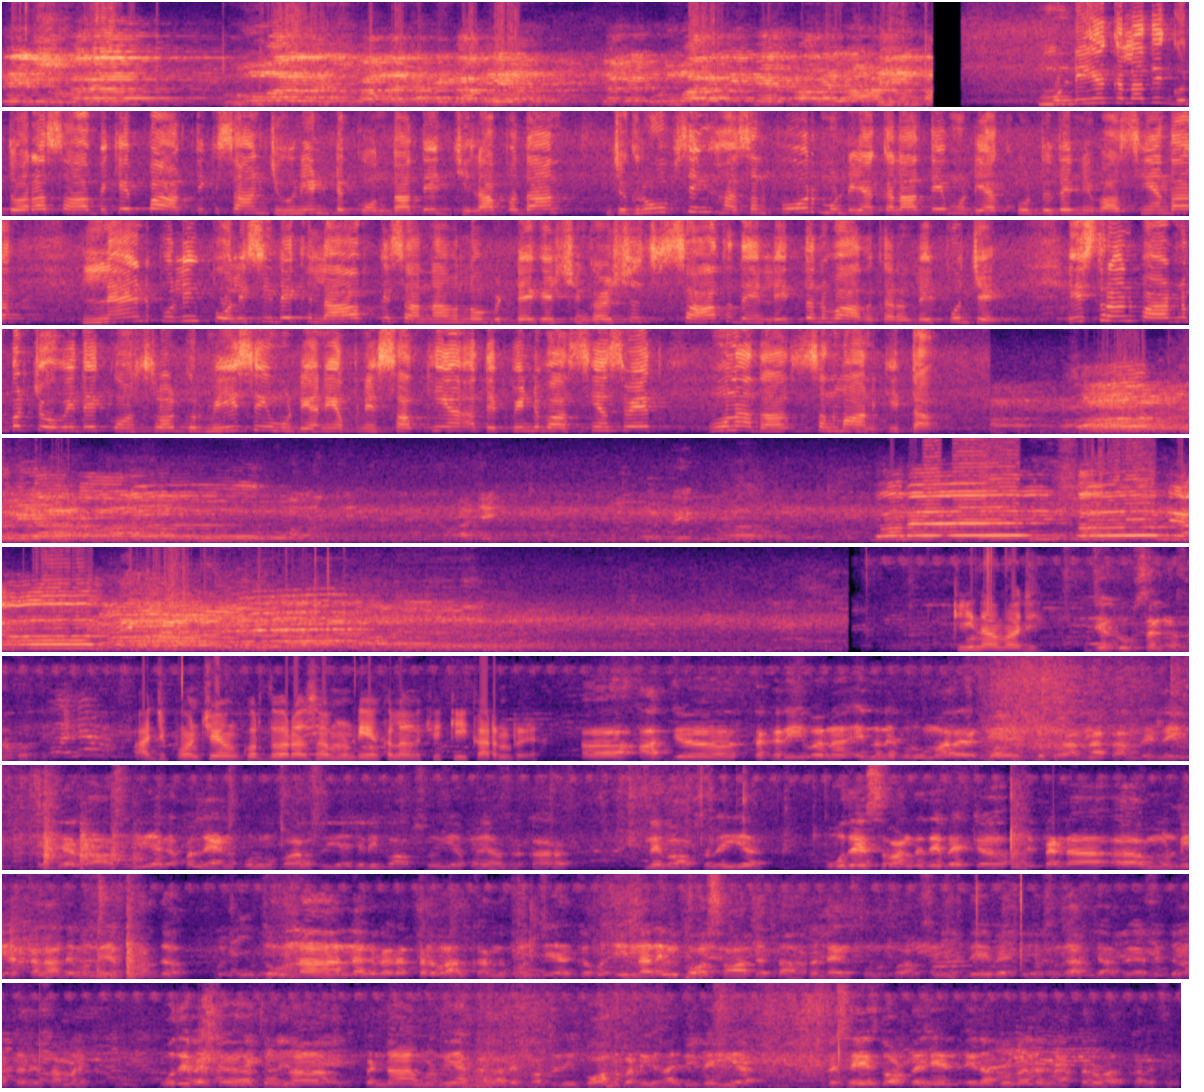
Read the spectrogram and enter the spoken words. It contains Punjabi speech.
ਤੇ ਸ਼ੁਕਰ ਗੁਰੂ ਮਹਾਰਾਜ ਦਾ ਸ਼ੁਕਰਾਨਾ ਜਾਰੀ ਕਰਦੇ ਆ, ਕਿਉਂਕਿ ਗੁਰੂ ਮਹਾਰਾਜ ਦੀ ਕਿਰਪਾ ਦੇ ਨਾਲ ਹੀ ਮੁੰਡੀਆਂ ਕਲਾ ਦੇ ਗੁਰਦੁਆਰਾ ਸਾਹਿਬ ਵਿਖੇ ਭਾਰਤੀ ਕਿਸਾਨ ਯੂਨੀਅਨ ਡਕੌਂਦਾ ਦੇ ਜ਼ਿਲ੍ਹਾ ਪ੍ਰਧਾਨ ਜਗਰੂਪ ਸਿੰਘ ਹਸਨਪੁਰ ਮੁੰਡੀਆਂ ਕਲਾ ਤੇ ਮੁੰਡੀਆਂ ਖੁਰਦ ਦੇ ਨਿਵਾਸੀਆਂ ਦਾ ਲੈਂਡ ਪੁਲਿੰਗ ਪਾਲਿਸੀ ਦੇ ਖਿਲਾਫ ਕਿਸਾਨਾਂ ਵੱਲੋਂ ਵਿੱਢੇ ਗਏ ਸੰਘਰਸ਼ 'ਚ ਸਾਥ ਦੇਣ ਲਈ ਧੰਨਵਾਦ ਕਰਨ ਲਈ ਪੁੱਜੇ। ਇਸ ਦੌਰਾਨ ਵਾਰਡ ਨੰਬਰ 24 ਦੇ ਕੌਂਸਲਰ ਗੁਰਮੀਤ ਸਿੰਘ ਮੁੰਡਿਆਂ ਨੇ ਆਪਣੇ ਸਾਥੀਆਂ ਅਤੇ ਪਿੰਡ ਵਾਸੀਆਂ ਸਮੇਤ ਉਹਨਾਂ ਦਾ ਸਨਮਾਨ ਕੀਤਾ। ਬੋਲੇ ਸੋ ਨਿਹਾਲ। ਕੀ ਨਾਮ ਆ ਜੀ? ਜਗਰੂਪ ਸਿੰਘ ਹਸਨਪੁਰ ਜੀ। ਅੱਜ ਪਹੁੰਚੇ ਹੋ ਗੁਰਦੁਆਰਾ ਸਾਹਿਬ ਮੁੰਡੀਆਂ ਕਲਾਂ ਵਿਖੇ ਕੀ ਕਰਨ ਰਿਹਾ? ਅ, ਅੱਜ ਤਕਰੀਬਨ ਇਹਨਾਂ ਨੇ ਗੁਰੂ ਮਹਾਰਾਜ ਅੱਗੇ ਸ਼ੁਕਰਾਨਾ ਕਰਨ ਦੇ ਲਈ ਇੱਥੇ ਅਰਦਾਸ ਹੋਈ ਹੈ ਕਿ ਆਪਾਂ ਲੈਂਡ ਪੂਲਿੰਗ ਪਾਲਿਸੀ ਹੈ ਜਿਹੜੀ ਵਾਪਸ ਹੋਈ ਹੈ ਪੰਜਾਬ ਸਰਕਾਰ ਨੇ ਵਾਪਸ ਲਈ ਆ। ਉਹਦੇ ਸਬੰਧ ਦੇ ਵਿੱਚ ਅਸੀਂ ਪਿੰਡ ਅ, ਮੁੰਡੀਆਂ ਕਲਾਂ ਦੇ ਮੁੰਡੀਆਂ ਖੁਰਦ ਦੋਨਾਂ ਨਗਰਾਂ ਦਾ ਧੰਨਵਾਦ ਕਰਨ ਪਹੁੰਚੇ ਆ ਕਿਉਂਕਿ ਇਹਨਾਂ ਨੇ ਵੀ ਬਹੁਤ ਸਾਥ ਦਿੱਤਾ ਸਾਡਾ ਲੈਂਡ ਪੂਲਿੰਗ ਪਾਲਿਸੀ ਦੇ ਵਿੱਚ ਜੋ ਸੰਘਰਸ਼ ਚੱਲ ਰਿਹਾ ਸੀ ਗਲਾਟਾ ਦੇ ਸਾਹਮਣੇ। ਉਹਦੇ ਵਿੱਚ ਦੋਨਾਂ ਪਿੰਡਾਂ ਮੁੰਡੀਆਂ ਕਲਾਂ ਦੇ ਖੁਰਦ ਦੀ ਬਹੁਤ ਵੱਡੀ ਹਾਜ਼ਰੀ ਰਹੀ ਆ। ਵਿਸ਼ੇਸ਼ ਤੌਰ ਤੇ ਅਸੀਂ ਇਹਨਾਂ ਦੋਨਾਂ ਨਗਰਾਂ ਦਾ ਧੰਨਵਾਦ ਕਰ ਰਹੇ ਸੀ।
